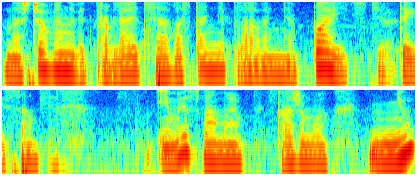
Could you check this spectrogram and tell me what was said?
на що він відправляється в останнє плавання по річці Тиса. І ми з вами кажемо ню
